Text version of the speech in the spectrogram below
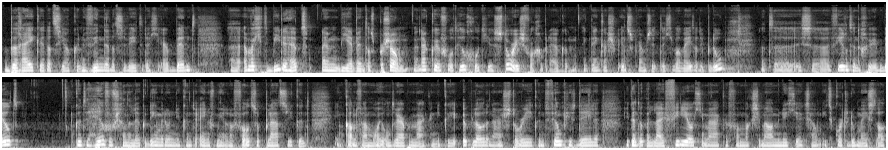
bereiken, dat ze jou kunnen vinden, dat ze weten dat je er bent. Uh, en wat je te bieden hebt en wie jij bent als persoon. En daar kun je bijvoorbeeld heel goed je stories voor gebruiken. Ik denk als je op Instagram zit dat je wel weet wat ik bedoel. Dat uh, is uh, 24 uur in beeld. Je kunt er heel veel verschillende leuke dingen mee doen. Je kunt er één of meerdere foto's op plaatsen. Je kunt in Canva mooie ontwerpen maken en die kun je uploaden naar een story. Je kunt filmpjes delen. Je kunt ook een live videootje maken van maximaal een minuutje. Ik zou hem iets korter doen meestal.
